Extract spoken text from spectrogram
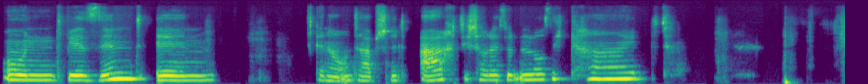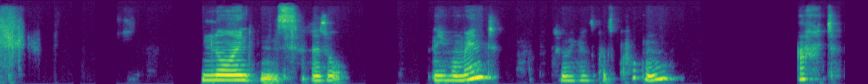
Und wir sind in, genau, unter Abschnitt 8, die Schau der Sündenlosigkeit. Neuntens, also, nee, Moment, ich muss ganz kurz gucken. Acht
